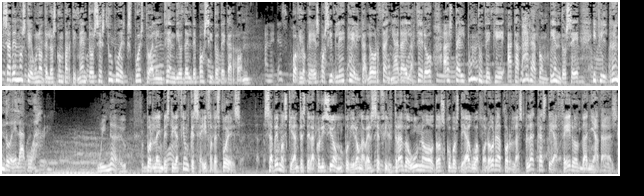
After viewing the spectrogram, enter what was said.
Sabemos que uno de los compartimentos estuvo expuesto al incendio del depósito de carbón, por lo que es posible que el calor dañara el acero hasta el punto de que acabara rompiéndose y filtrando el agua. Por la investigación que se hizo después, sabemos que antes de la colisión pudieron haberse filtrado uno o dos cubos de agua por hora por las placas de acero dañadas.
